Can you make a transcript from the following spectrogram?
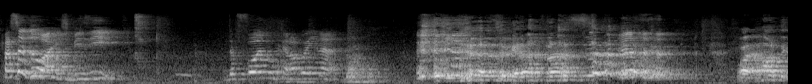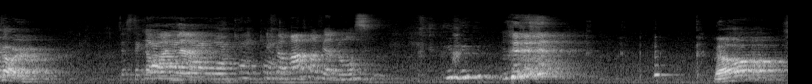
Faster do, ah, he's busy. The phone cannot go in, ah. He also cannot trust. What? How to take out? Just take Yeah, out one yeah, lah. yeah, yeah, With your mouth, not your nose. No.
